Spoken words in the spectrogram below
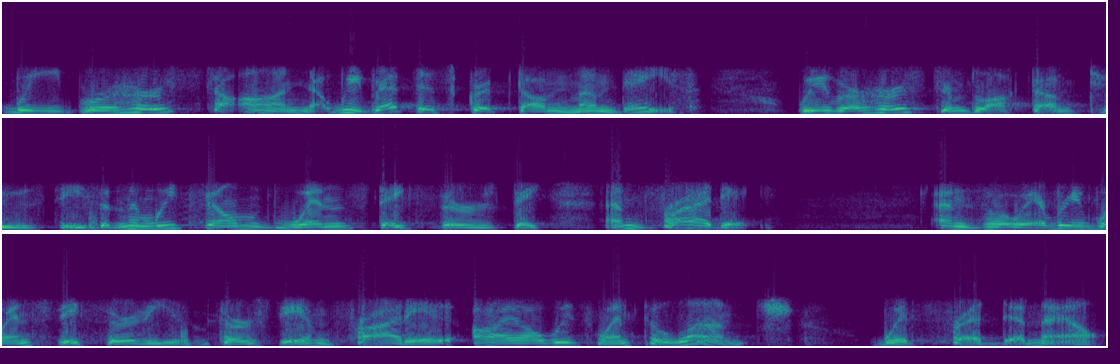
we rehearsed on we read the script on Mondays. We rehearsed and blocked on Tuesdays, and then we filmed Wednesday, Thursday, and Friday. And so every Wednesday, Thursday, and Friday, I always went to lunch with Fred and Al.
